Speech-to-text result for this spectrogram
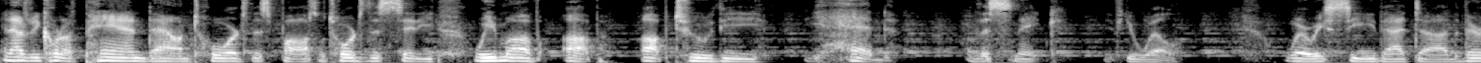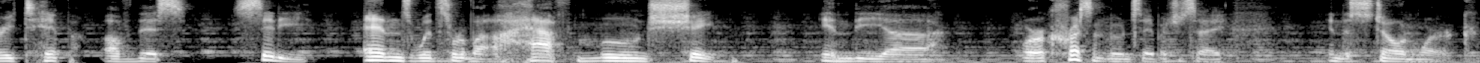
And as we kind of pan down towards this fossil, towards this city, we move up, up to the, the head of the snake, if you will where we see that uh, the very tip of this city ends with sort of a half moon shape in the, uh, or a crescent moon shape, I should say, in the stonework.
